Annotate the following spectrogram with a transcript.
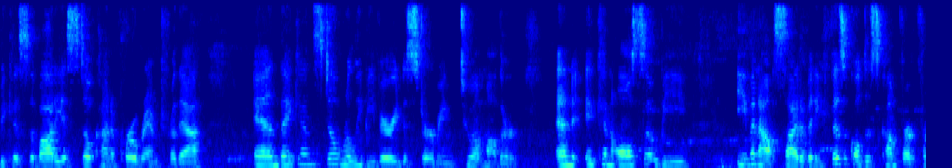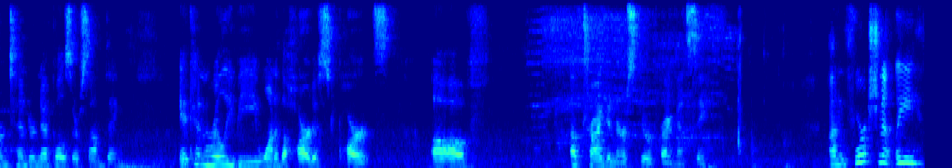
because the body is still kind of programmed for that, and they can still really be very disturbing to a mother. And it can also be even outside of any physical discomfort from tender nipples or something it can really be one of the hardest parts of of trying to nurse through a pregnancy. Unfortunately,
